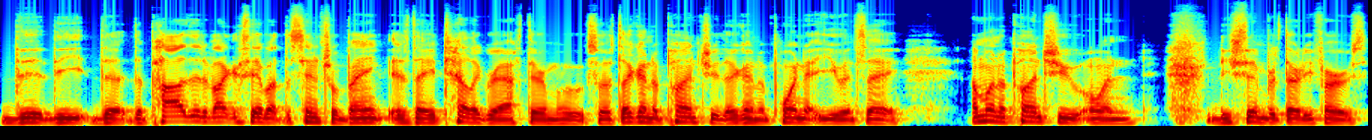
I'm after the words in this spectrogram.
The, the the the positive I can say about the central bank is they telegraph their move. So if they're going to punch you, they're going to point at you and say, "I'm going to punch you on December 31st,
